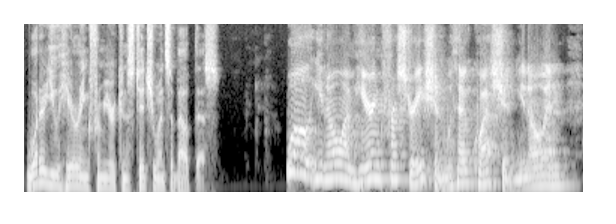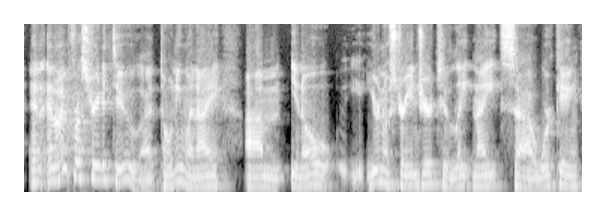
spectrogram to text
what are you hearing from your constituents about this? Well, you know, I'm hearing frustration without question, you know, and and and I'm frustrated too, uh, Tony. When I, um, you know, you're no stranger to late nights uh, working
